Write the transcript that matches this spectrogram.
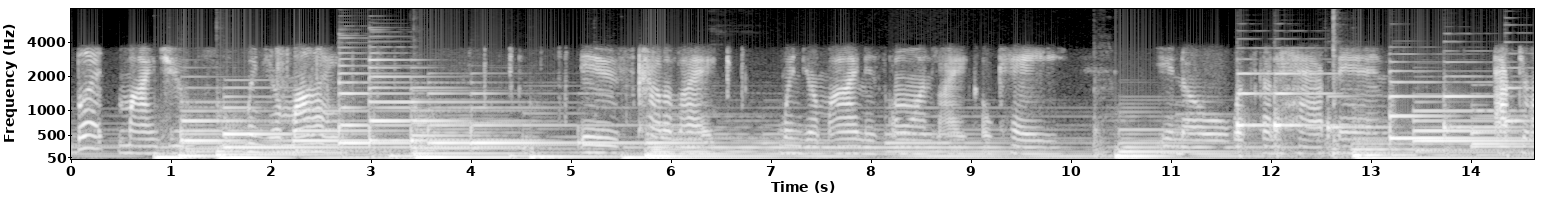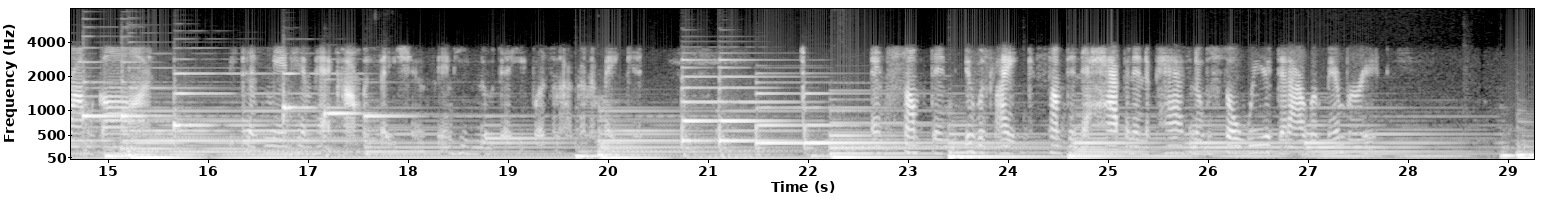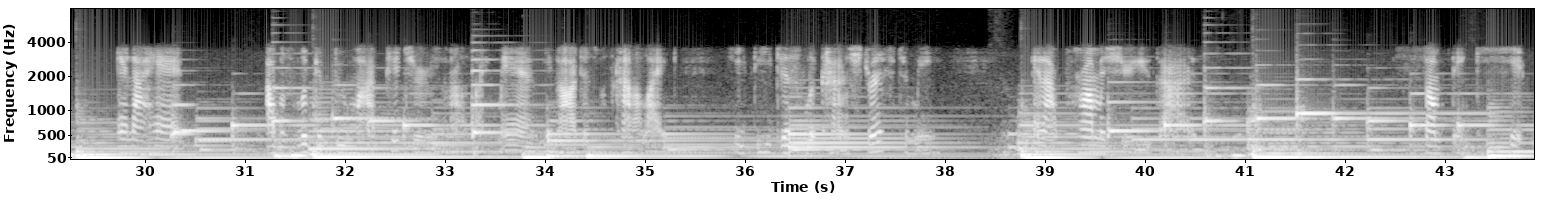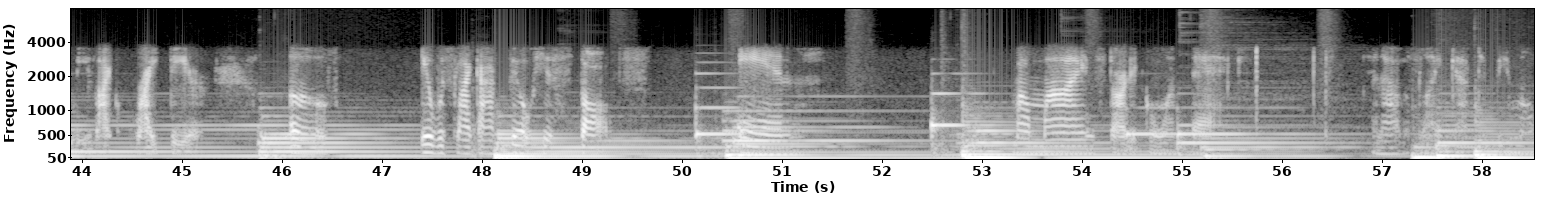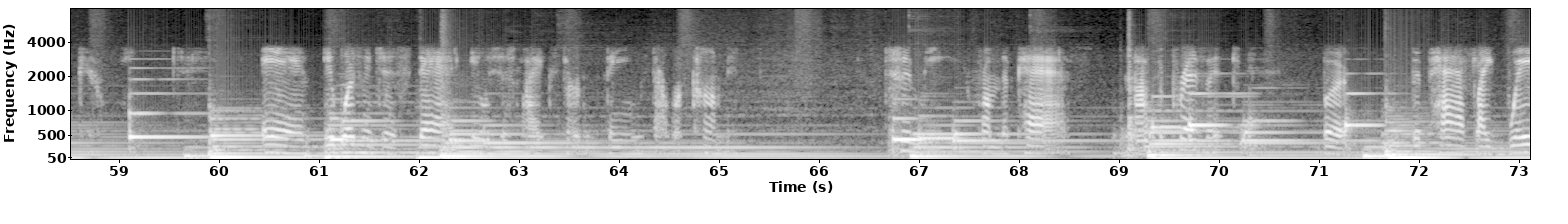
But mind you, when your mind is kind of like when your mind is on like okay, you know what's gonna happen after I'm gone because me and him had conversations and he knew that he was not gonna make it. And something it was like something that happened in the past and it was so weird that I remember it and I had stressed to me, and I promise you, you guys, something hit me like right there. Of it was like I felt his thoughts, and my mind started going back,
